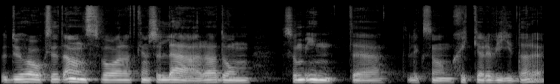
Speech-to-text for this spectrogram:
Du har också ett ansvar att kanske lära dem som inte liksom skickar det vidare.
